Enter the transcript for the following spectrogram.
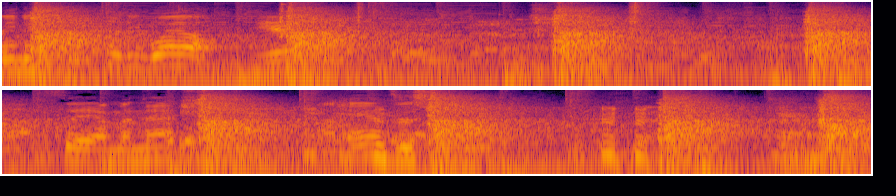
I think it's pretty well. Yeah. Say I'm a next. My hands is.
